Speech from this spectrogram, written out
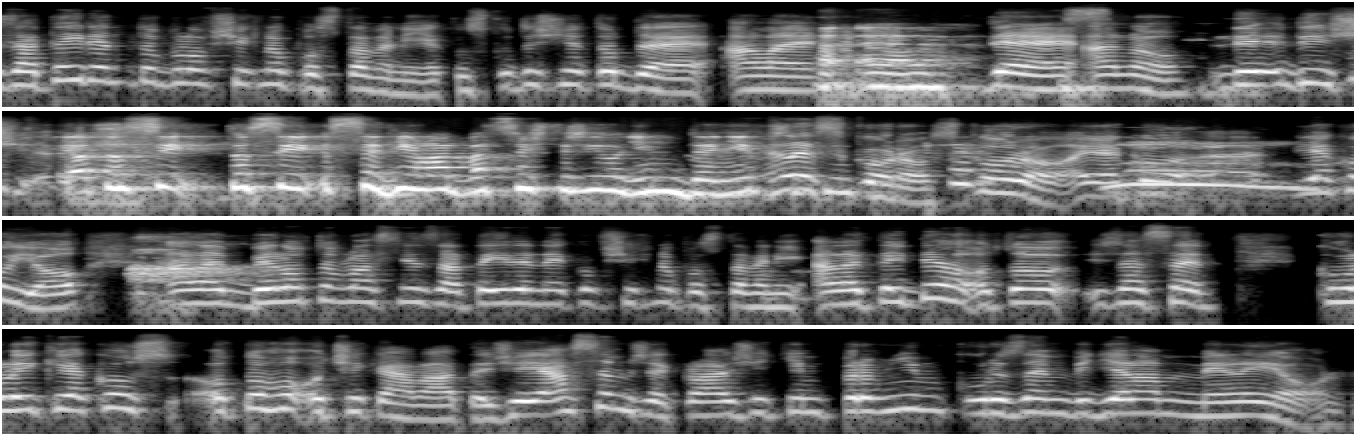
za týden to bylo všechno postavené, jako skutečně to jde, ale eh, jde, ano. Kdy, když... Já to si, to si seděla 24 hodin denně. Hele, skoro, skoro, jako, eh, jako jo, ale bylo to vlastně za týden jako všechno postavené, ale teď jde o to zase, kolik jako od toho očekáváte, že já jsem řekla, že tím prvním kurzem vydělám milion, milion.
